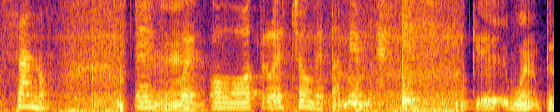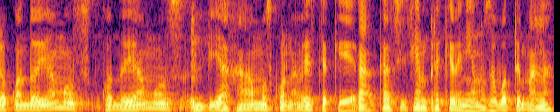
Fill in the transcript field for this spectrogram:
sano. Ese Sí. fue otro deschongue también. Que bueno, pero cuando íbamos, cuando íbamos, viajábamos con la bestia, que era casi siempre que veníamos a Guatemala,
